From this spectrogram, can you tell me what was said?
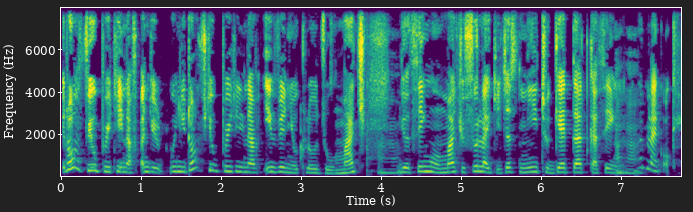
you don't feel pretty enough, and you when you don't feel pretty enough, even your clothes will match, mm-hmm. your thing will match. You feel like you just need to get that thing. Mm-hmm. I'm like, okay,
